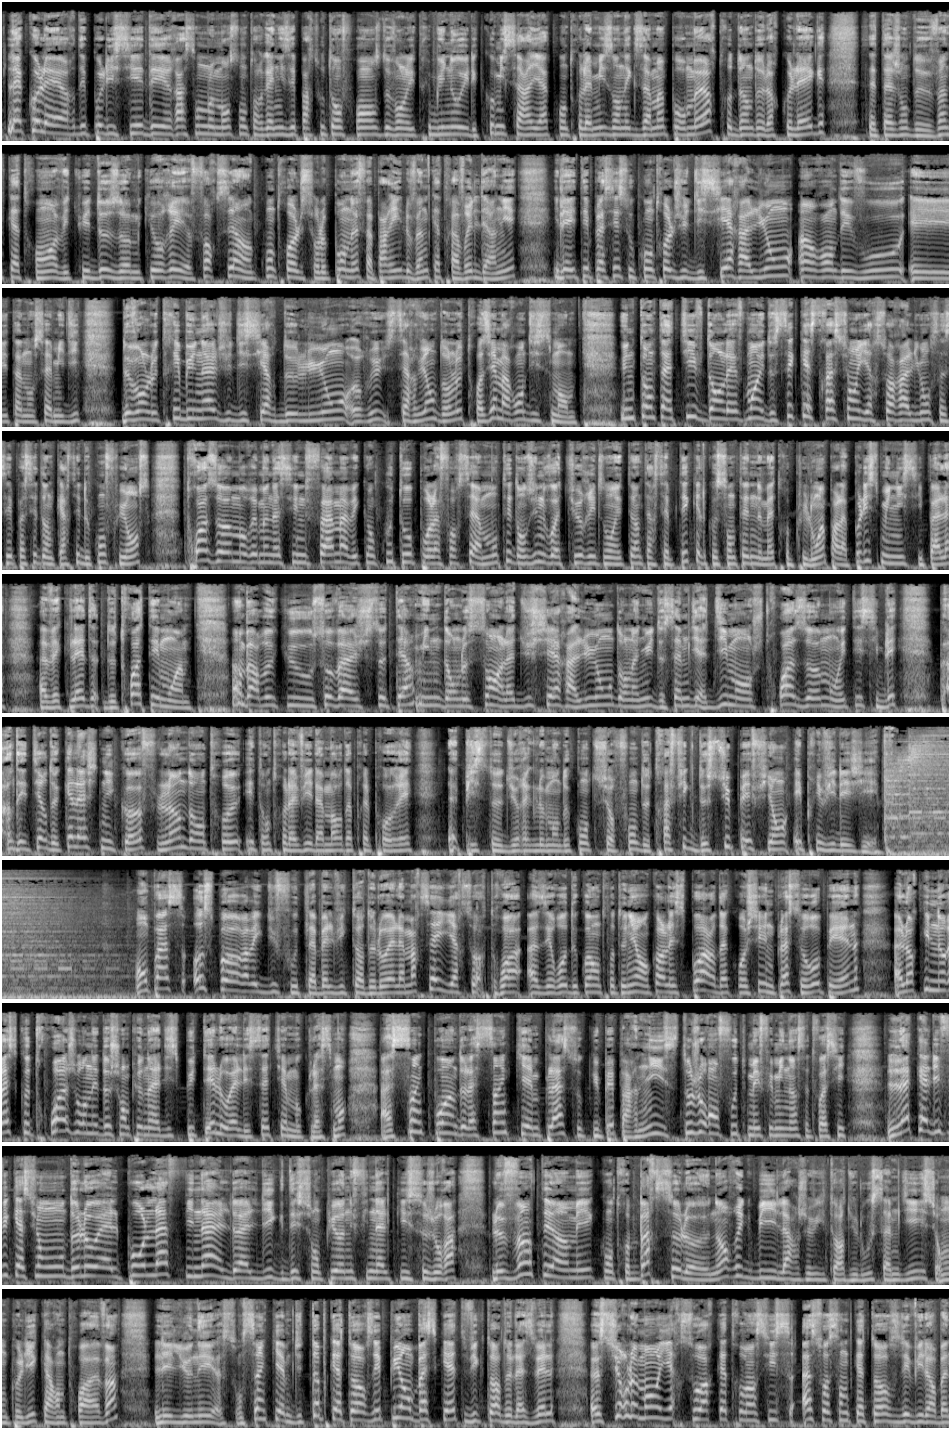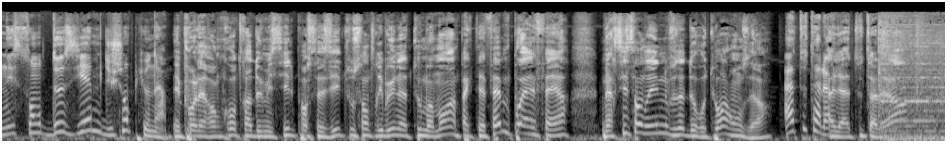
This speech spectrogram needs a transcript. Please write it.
La colère des policiers, des rassemblements sont organisés partout en France devant les tribunaux et les commissariats contre la mise en examen pour meurtre d'un de leurs collègues. Cet agent de 24 ans avait tué deux hommes qui auraient forcé un contrôle sur le pont Neuf à Paris le 24 avril dernier. Il a été placé sous contrôle judiciaire à Lyon. Un rendez-vous est annoncé à midi devant le tribunal judiciaire de Lyon, rue Servian, dans le troisième arrondissement. Une tentative d'enlèvement et de séquestration hier soir à Lyon. Ça s'est passé dans le quartier de Confluence. Trois hommes auraient menacé une femme avec un couteau pour la forcer à monter dans une voiture. Ils ont été interceptés quelques centaines de mètres plus loin par la police municipale avec l'aide de trois témoins. Un barbecue sauvage se termine dans le sang à la Duchère à Lyon dans la nuit de samedi à dimanche. Trois hommes ont été ciblés par des tirs de Kalachnikov. L'un d'entre eux est entre la vie et la mort d'après le progrès. La piste du règlement de compte sur fond de trafic de stupéfiants est privilégiée. On passe au sport avec du foot. La belle victoire de l'OL à Marseille hier soir 3 à 0. De quoi entretenir encore l'espoir d'accrocher une place européenne. Alors qu'il ne reste que trois journées de championnat à disputer, l'OL est septième au classement à 5 points de la cinquième place occupée par Nice. Toujours en foot mais féminin cette fois-ci. La qualification de l'OL pour la finale de la Ligue des Championnes. Finale qui se jouera le 21 mai contre Barcelone. En rugby, large victoire du Loup samedi sur Montpellier 43 à 20. Les Lyonnais sont du top 14. Et puis en basket, victoire de Lasvel euh, sur le Mans hier soir 86 à 74. Les Villeurbanais sont deuxième du championnat. Et pour les rencontres à domicile, pour saisir tous en tribune à tout moment, impactfm.fr. Merci Sandrine, vous êtes de retour à 11h. À tout à l'heure. Allez, à tout à l'heure.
